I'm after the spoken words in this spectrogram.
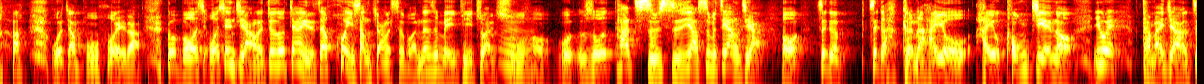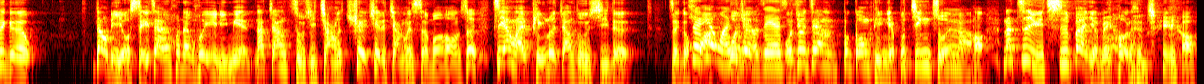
我讲不会啦，我我我先讲了，就是说江启臣在会上讲了什么，那是媒体转述哈。我说他实实际上是不是这样讲哦？这个这个可能还有还有空间哦，因为坦白讲，这个到底有谁在那个会议里面？那江主席讲了确切的讲了什么哈？所以这样来评论江主席的。这个话，我觉得我觉得这样不公平，也不精准啊哈。那至于吃饭有没有人去哦？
